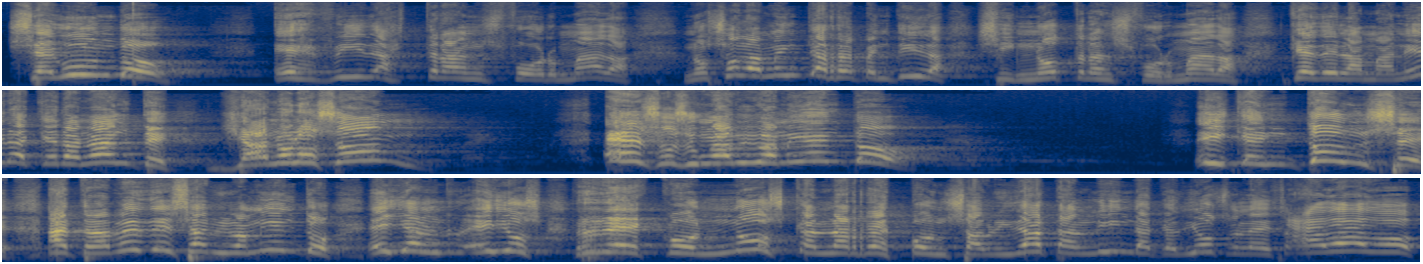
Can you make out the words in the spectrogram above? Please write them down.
Segundo, es vidas transformadas, no solamente arrepentidas, sino transformadas, que de la manera que eran antes ya no lo son. Eso es un avivamiento. Y que entonces, a través de ese avivamiento, ellos, reconozcan la responsabilidad tan linda que Dios les ha dado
